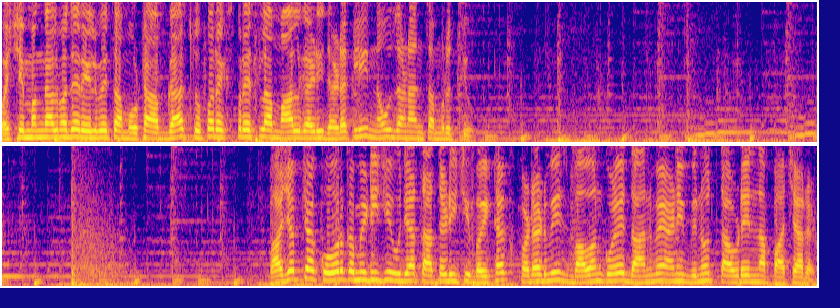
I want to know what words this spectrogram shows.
पश्चिम बंगालमध्ये रेल्वेचा मोठा अपघात सुपर एक्सप्रेसला मालगाडी धडकली नऊ जणांचा मृत्यू. भाजपच्या कोअर कमिटीची उद्या तातडीची बैठक फडणवीस बावनकुळे दानवे आणि विनोद तावडेंना पाचारण.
